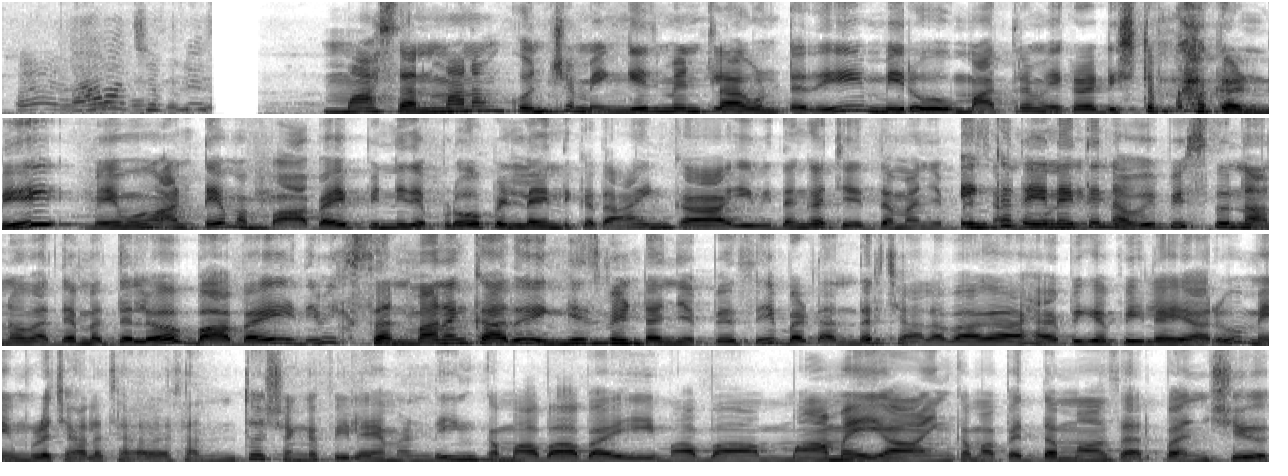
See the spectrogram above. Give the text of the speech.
ఇప్పుడు చేస్తున్నాం. మా సన్మానం కొంచెం ఎంగేజ్మెంట్ లాగా ఉంటుంది. మీరు మాత్రం ఎక్కడ డిస్టర్బ్ కాకండి. మేము అంటే మా బాబాయ్ పిన్నిది ఎప్పుడో పెళ్ళైంది కదా ఇంకా ఈ విధంగా చేద్దామని చెప్పి ఇంకా నేనైతే నవ్విపిస్తున్నాను మధ్య మధ్యలో. బాబాయ్ ఇది మీకు సన్మానం కాదు ఎంగేజ్మెంట్ అని చెప్పేసి. బట్ అందరు చాలా బాగా హ్యాపీగా ఫీల్ అయ్యారు. మేము కూడా చాలా చాలా సంతోషంగా ఫీల్ అయ్యామండి. ఇంకా మా బాబాయ్ మా బా మామయ్య ఇంకా మా పెద్దమ్మ సర్పంచ్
